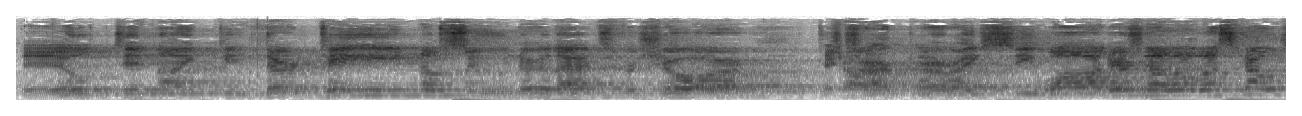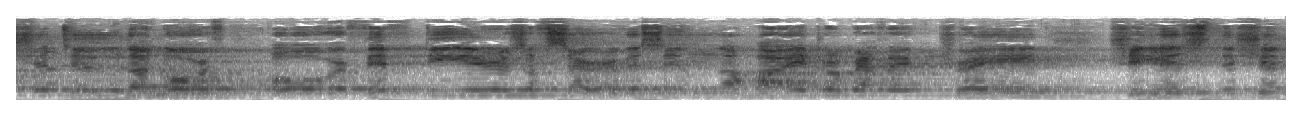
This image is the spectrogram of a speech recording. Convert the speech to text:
Built in 1913, no sooner, that's for sure. To chart our icy waters, Nova Scotia to the north. Over 50 years of service in the hydrographic trade. She is the ship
